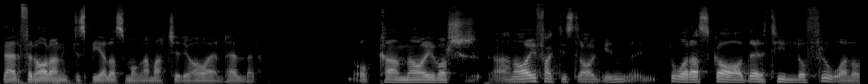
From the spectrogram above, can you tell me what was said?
Därför har han inte spelat så många matcher i AHL heller. Och han har ju, varit, han har ju faktiskt dragit några skador till och från de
